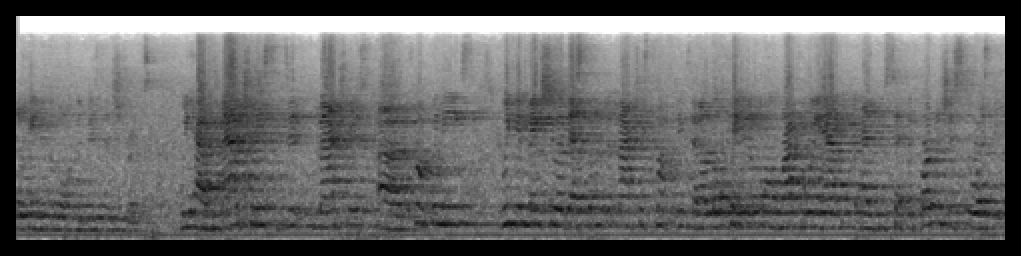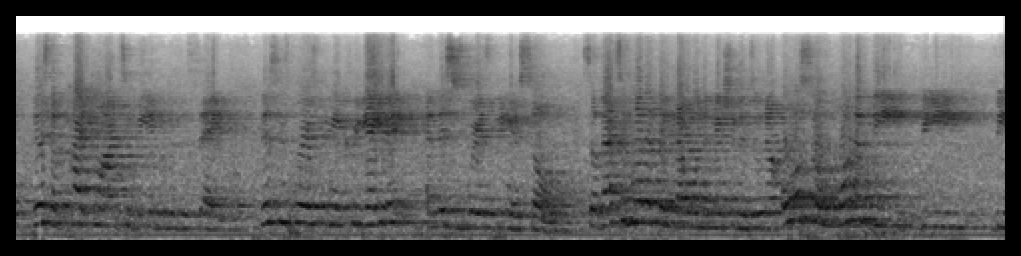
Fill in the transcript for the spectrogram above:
located along the business strips. We have mattress, mattress uh, companies. We can make sure that some of the mattress companies that are located along Rockaway Avenue, as you said, the furniture stores, there's a pipeline to be able to say, this is where it's being created and this is where it's being sold. So that's another thing that I want to make sure to do. Now, also, one of the, the, the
